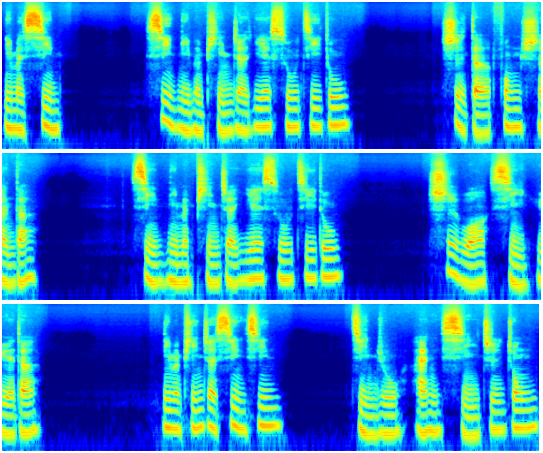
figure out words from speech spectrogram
你们信，信你们凭着耶稣基督是得丰盛的，信你们凭着耶稣基督是我喜悦的。你们凭着信心进入安息之中，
